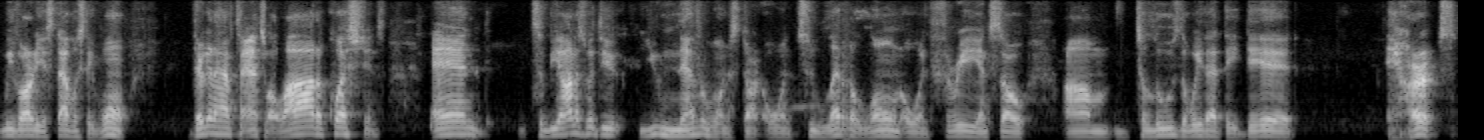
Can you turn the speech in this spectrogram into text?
we've already established they won't, they're gonna have to answer a lot of questions. And to be honest with you, you never want to start 0 2, let alone 0 3. And so um to lose the way that they did, it hurts.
